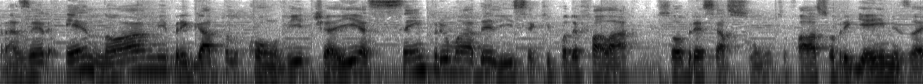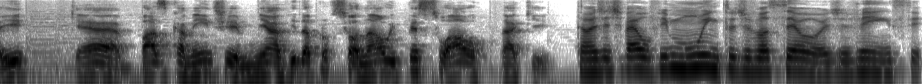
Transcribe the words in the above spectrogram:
Prazer enorme, obrigado pelo convite aí. É sempre uma delícia aqui poder falar sobre esse assunto, falar sobre games aí, que é basicamente minha vida profissional e pessoal aqui. Então a gente vai ouvir muito de você hoje, Vince.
